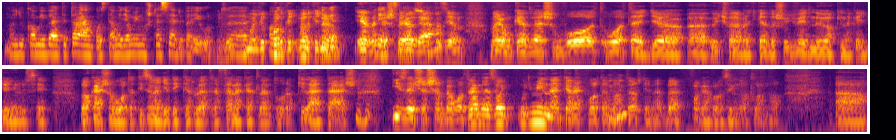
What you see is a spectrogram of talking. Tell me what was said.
mondjuk amivel te találkoztál, vagy ami most eszedbe jut. Mm. Mondjuk, ami, mondok egy, mondok egy igen, nagyon érdekes példát, az ilyen nagyon kedves volt, volt egy uh, ügyfelem, egy kedves ügyvédnő, akinek egy gyönyörű szép lakása volt a 11. kerületre, feneketlen tóra, kilátás, uh-huh. ízlésesen be volt rendezve, hogy úgy minden kerek volt ebben uh-huh. a mhm. történetben, magával az ingatlannal. Uh,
